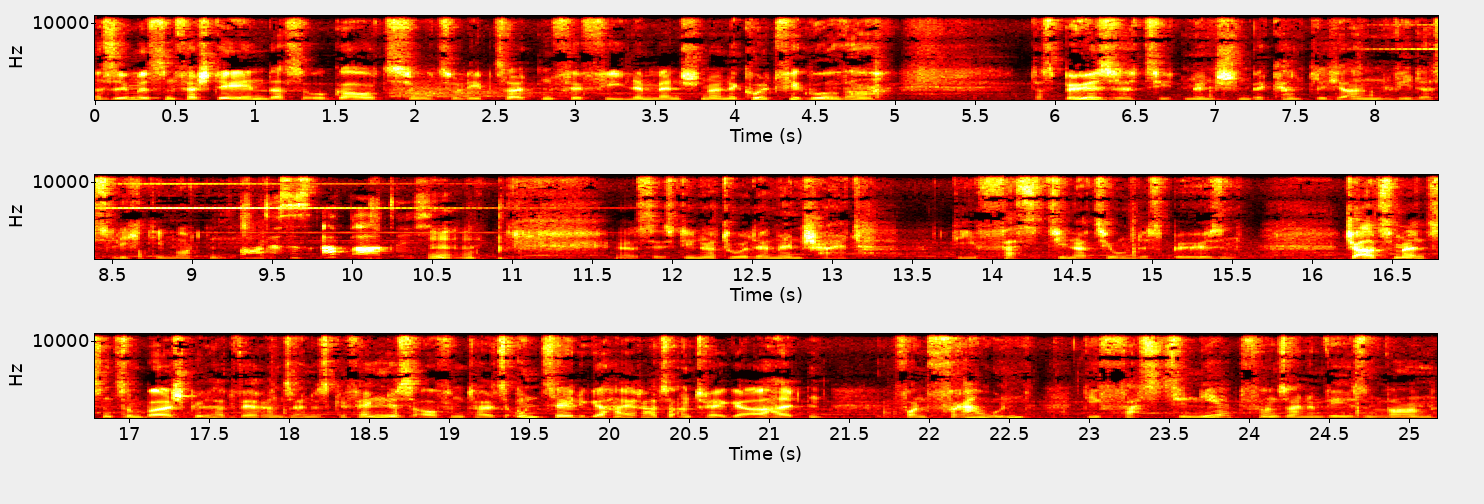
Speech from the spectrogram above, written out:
Sie müssen verstehen, dass Ogorzo zu Lebzeiten für viele Menschen eine Kultfigur war. Das Böse zieht Menschen bekanntlich an, wie das Licht die Motten. Oh, das ist abartig. Es ist die Natur der Menschheit, die Faszination des Bösen. Charles Manson zum Beispiel hat während seines Gefängnisaufenthalts unzählige Heiratsanträge erhalten. Von Frauen, die fasziniert von seinem Wesen waren.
